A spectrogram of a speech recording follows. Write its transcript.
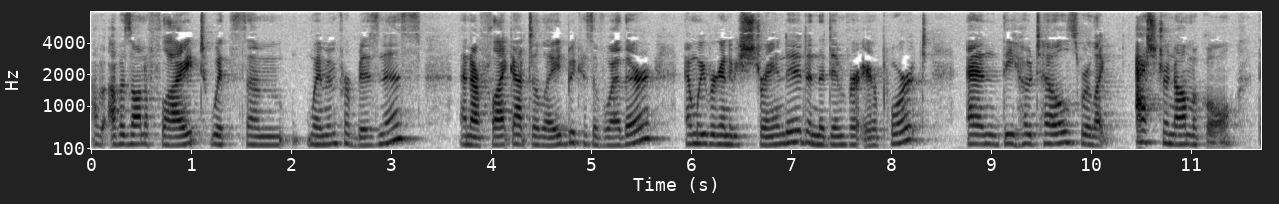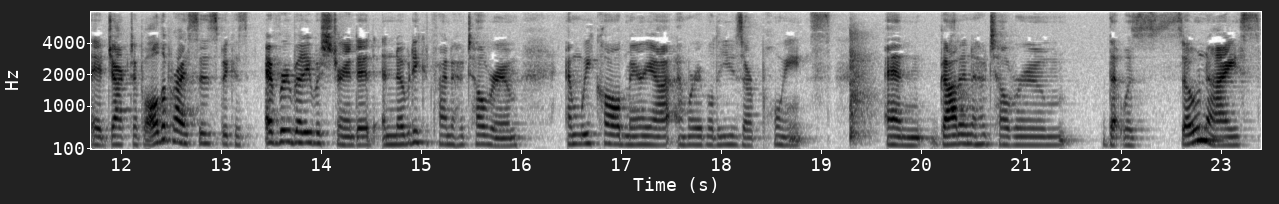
I was on a flight with some women for business and our flight got delayed because of weather and we were going to be stranded in the Denver airport and the hotels were like astronomical. They had jacked up all the prices because everybody was stranded and nobody could find a hotel room and we called Marriott and were able to use our points and got in a hotel room that was so nice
